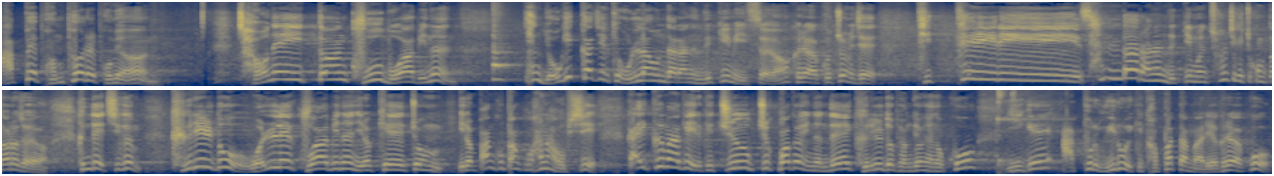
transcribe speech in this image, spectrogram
앞에 범퍼를 보면 전에 있던 구 모하비는 한 여기까지 이렇게 올라온다라는 느낌이 있어요. 그래갖고 좀 이제 디테일이 산다라는 느낌은 솔직히 조금 떨어져요. 근데 지금 그릴도 원래 구하비는 이렇게 좀 이런 빵꾸빵꾸 하나 없이 깔끔하게 이렇게 쭉쭉 뻗어 있는데 그릴도 변경해 놓고 이게 앞으로 위로 이렇게 덮었단 말이에요. 그래갖고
